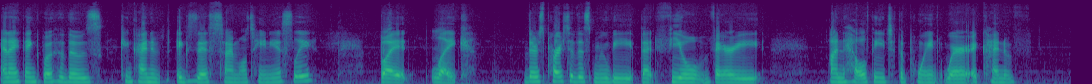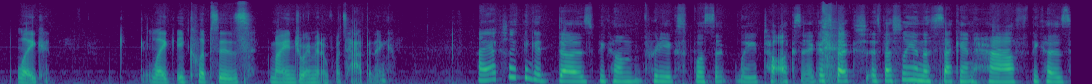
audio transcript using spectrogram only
and I think both of those can kind of exist simultaneously. But like there's parts of this movie that feel very unhealthy to the point where it kind of like like eclipses my enjoyment of what's happening. I actually think it does become pretty explicitly toxic, especially in the second half, because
